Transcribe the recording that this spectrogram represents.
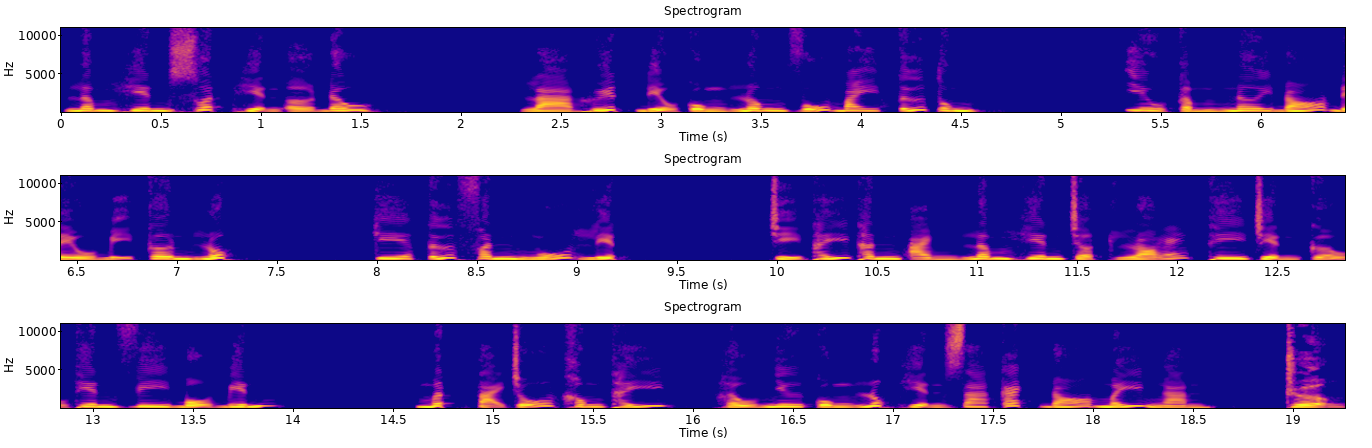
Lâm Hiên xuất hiện ở đâu? Là huyết điểu cùng lông vũ bay tứ tung. Yêu cầm nơi đó đều bị cơn lúc. Kia tứ phân ngũ liệt. Chỉ thấy thân ảnh Lâm Hiên chợt lóe thi triển cửu thiên vi bộ biến. Mất tại chỗ không thấy, hầu như cùng lúc hiện ra cách đó mấy ngàn trượng.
